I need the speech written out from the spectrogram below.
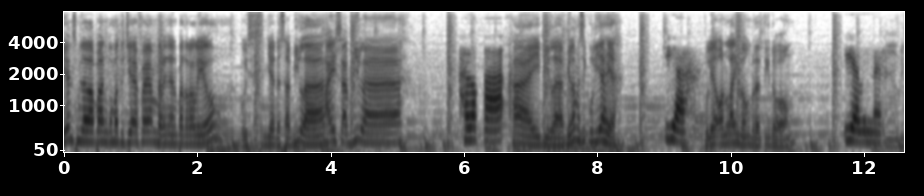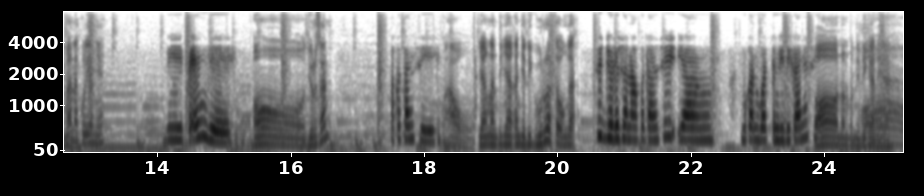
Gen 98,7 FM barengan Patra Leo Puisi Senja ada Sabila Hai Sabila. Halo kak, Hai Bila Bila masih kuliah ya? iya, Kuliah online dong berarti dong iya benar. hmm, Di mana kuliahnya? Di PNJ, Oh jurusan? akuntansi. Wow Yang nantinya akan jadi guru atau enggak? Itu jurusan akuntansi yang bukan buat pendidikannya sih. Oh non pendidikan ya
